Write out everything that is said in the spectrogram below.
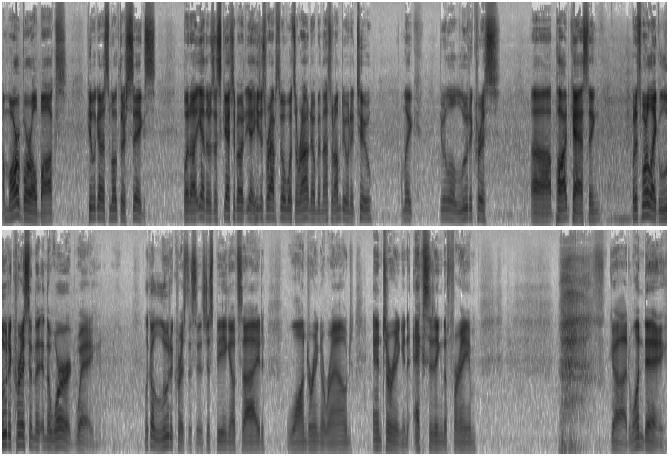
A Marlboro box. People got to smoke their cigs. But uh, yeah, there was a sketch about yeah he just raps about what's around him, and that's what I'm doing it too. I'm like doing a little Ludacris uh, podcasting, but it's more like ludicrous in the in the word way. Look how ludicrous this is, just being outside, wandering around, entering and exiting the frame. God, one day,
